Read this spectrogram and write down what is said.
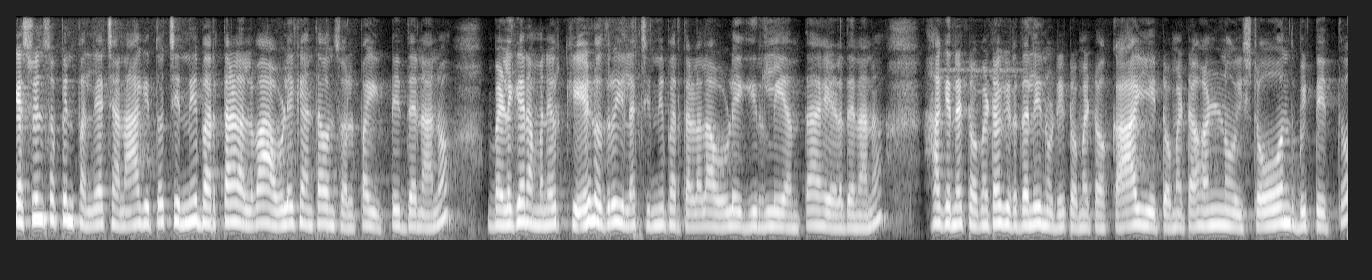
ಕೆಸುವಿನ ಸೊಪ್ಪಿನ ಪಲ್ಯ ಚೆನ್ನಾಗಿತ್ತು. ಚಿನ್ನಿ ಬರ್ತಾಳಲ್ವ ಅವಳಿಗೆ ಅಂತ ಒಂದು ಸ್ವಲ್ಪ ಇಟ್ಟಿದ್ದೆ ನಾನು. ಬೆಳಗ್ಗೆ ನಮ್ಮ ಮನೆಯವ್ರು ಕೇಳಿದ್ರು, ಇಲ್ಲ ಚಿನ್ನಿ ಬರ್ತಾಳಲ್ಲ, ಅವಳಿಗೆ ಇರಲಿ ಅಂತ ಹೇಳಿದೆ ನಾನು. ಹಾಗೆಯೇ ಟೊಮೆಟೊ ಗಿಡದಲ್ಲಿ ನೋಡಿ, ಟೊಮೆಟೊ ಕಾಯಿ, ಟೊಮೆಟೊ ಹಣ್ಣು ಇಷ್ಟೊಂದು ಬಿಟ್ಟಿತ್ತು.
